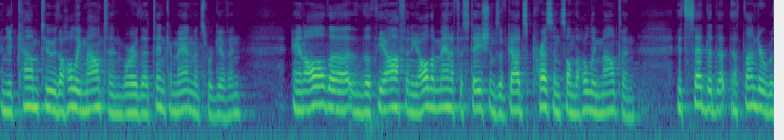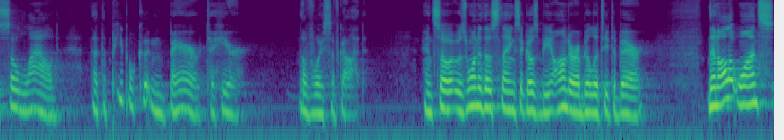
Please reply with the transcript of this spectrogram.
and you'd come to the holy mountain where the Ten Commandments were given, and all the, the theophany, all the manifestations of God's presence on the holy mountain, it said that the, the thunder was so loud that the people couldn't bear to hear the voice of God. And so it was one of those things that goes beyond our ability to bear. Then all at once,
